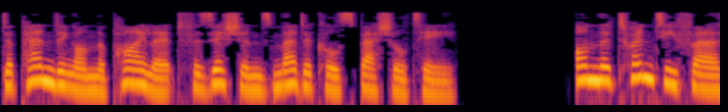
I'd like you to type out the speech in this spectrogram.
depending on the pilot physician's medical specialty. On 21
